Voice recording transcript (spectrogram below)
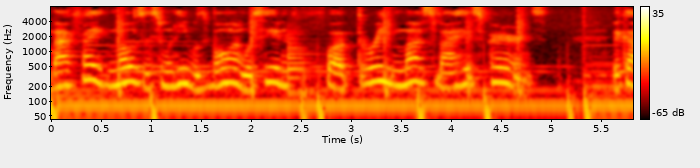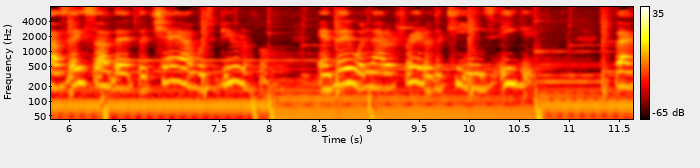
By faith, Moses, when he was born, was hidden for three months by his parents because they saw that the child was beautiful and they were not afraid of the king's edict. By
